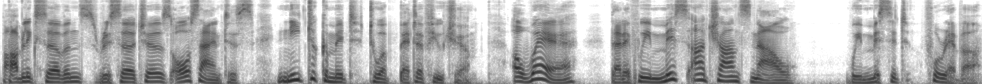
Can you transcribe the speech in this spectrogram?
public servants, researchers, or scientists, need to commit to a better future, aware that if we miss our chance now, we miss it forever.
